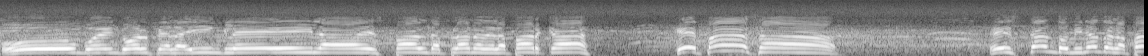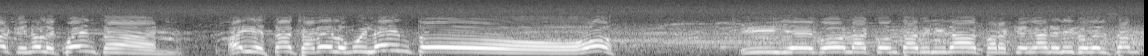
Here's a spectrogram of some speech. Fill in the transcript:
Un buen golpe a la ingle y la espalda plana de la parca. ¿Qué pasa? Están dominando a la parca y no le cuentan. Ahí está Chabelo muy lento. Y llegó la contabilidad para que gane el hijo del Santo.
